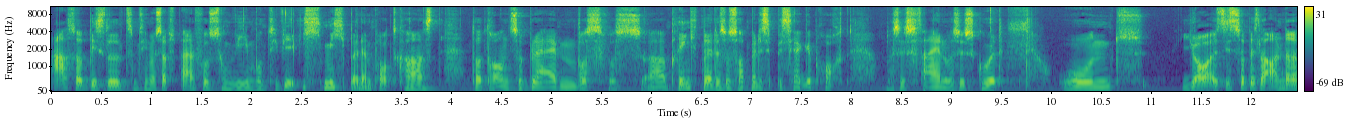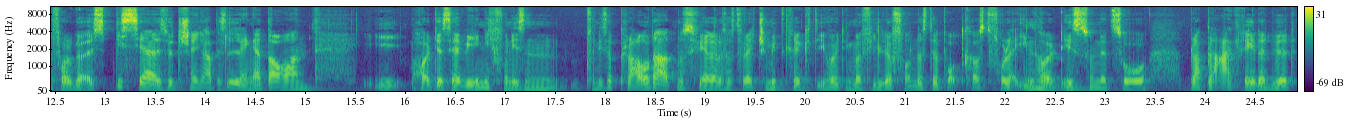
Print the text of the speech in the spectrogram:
Auch so ein bisschen zum Thema Selbstbeeinflussung, wie motiviere ich mich bei dem Podcast, da dran zu bleiben, was, was äh, bringt mir das, was hat mir das bisher gebracht, was ist fein, was ist gut. Und ja, es ist so ein bisschen eine andere Folge als bisher, es wird wahrscheinlich auch ein bisschen länger dauern ich halte ja sehr wenig von, diesen, von dieser Plauderatmosphäre, das hast du vielleicht schon mitgekriegt, ich halte immer viel davon, dass der Podcast voller Inhalt ist und nicht so bla bla geredet wird.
